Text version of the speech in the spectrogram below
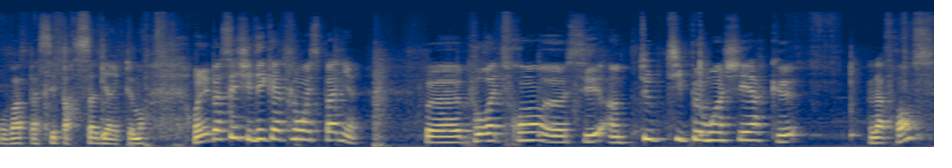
On va passer par ça directement. On est passé chez Decathlon Espagne. Euh, pour être franc, euh, c'est un tout petit peu moins cher que la France.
